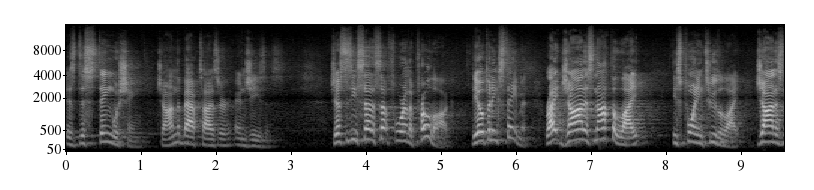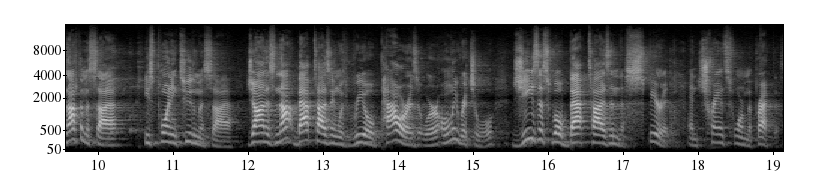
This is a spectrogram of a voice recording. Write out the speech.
is distinguishing John the Baptizer, and Jesus. Just as he set us up for in the prologue, the opening statement, right? John is not the light, he's pointing to the light. John is not the Messiah, he's pointing to the Messiah. John is not baptizing with real power, as it were, only ritual. Jesus will baptize in the Spirit and transform the practice.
